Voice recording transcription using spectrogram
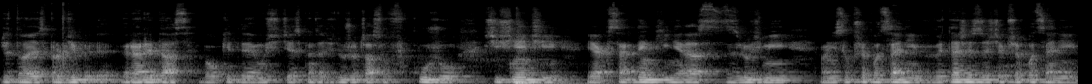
że to jest prawdziwy rarytas, bo kiedy musicie spędzać dużo czasu w kurzu, ściśnięci jak sardynki nieraz z ludźmi, oni są przepoceni, wy też jesteście przepoceni,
